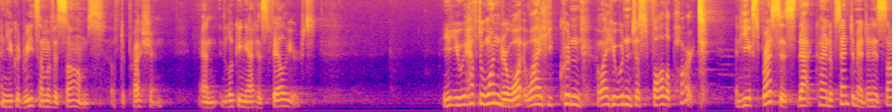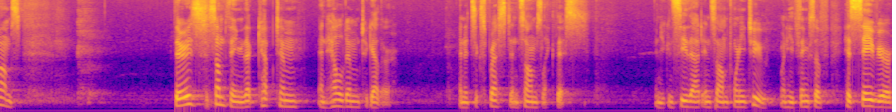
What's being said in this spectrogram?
and you could read some of his Psalms of depression and looking at his failures, you have to wonder why, why he couldn't, why he wouldn't just fall apart. And he expresses that kind of sentiment in his Psalms. There is something that kept him and held him together. And it's expressed in Psalms like this. And you can see that in Psalm 22 when he thinks of his Savior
